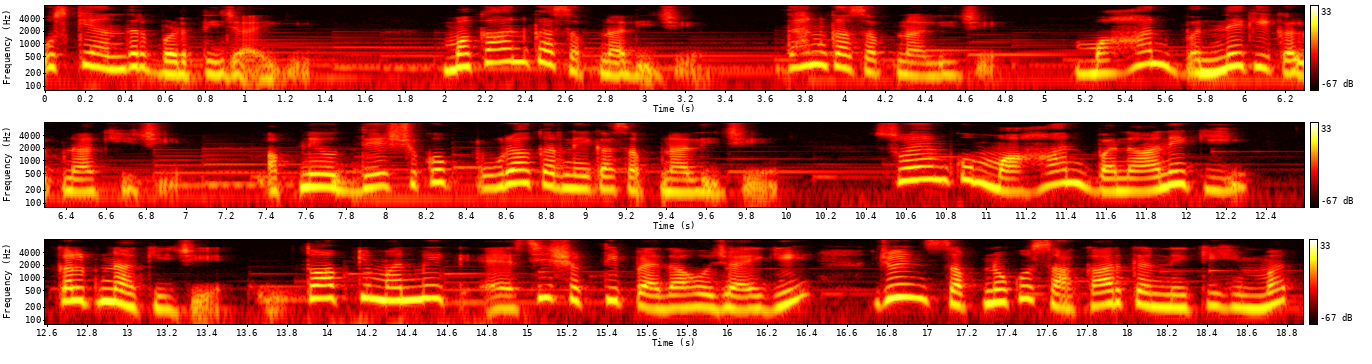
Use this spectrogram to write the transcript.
उसके अंदर बढ़ती जाएगी। मकान का सपना लीजिए, धन का सपना लीजिए, महान बनने की कल्पना कीजिए, अपने उद्देश्य को पूरा करने का सपना लीजिए, स्वयं को महान बनाने की कल्पना कीजिए तो आपके मन में एक ऐसी शक्ति पैदा हो जाएगी, जो इन सपनों को साकार करने की हिम्मत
